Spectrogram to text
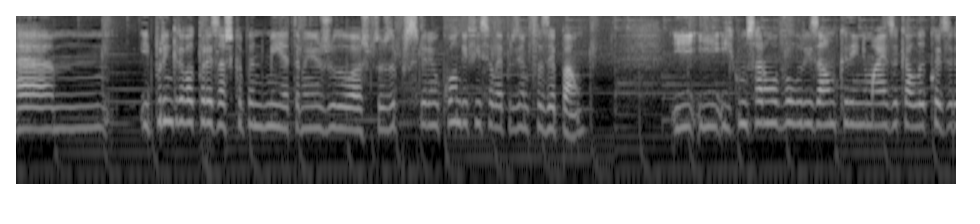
Ahm, e por incrível que pareça, acho que a pandemia também ajudou as pessoas a perceberem o quão difícil é, por exemplo, fazer pão. E, e- e começaram a valorizar um bocadinho mais aquela coisa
